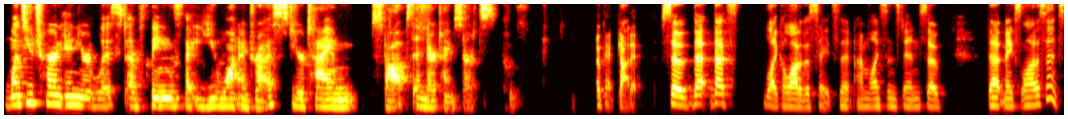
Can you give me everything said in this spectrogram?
once you turn in your list of things that you want addressed, your time stops and their time starts. Okay, got it. So that that's like a lot of the states that I'm licensed in. So that makes a lot of sense.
